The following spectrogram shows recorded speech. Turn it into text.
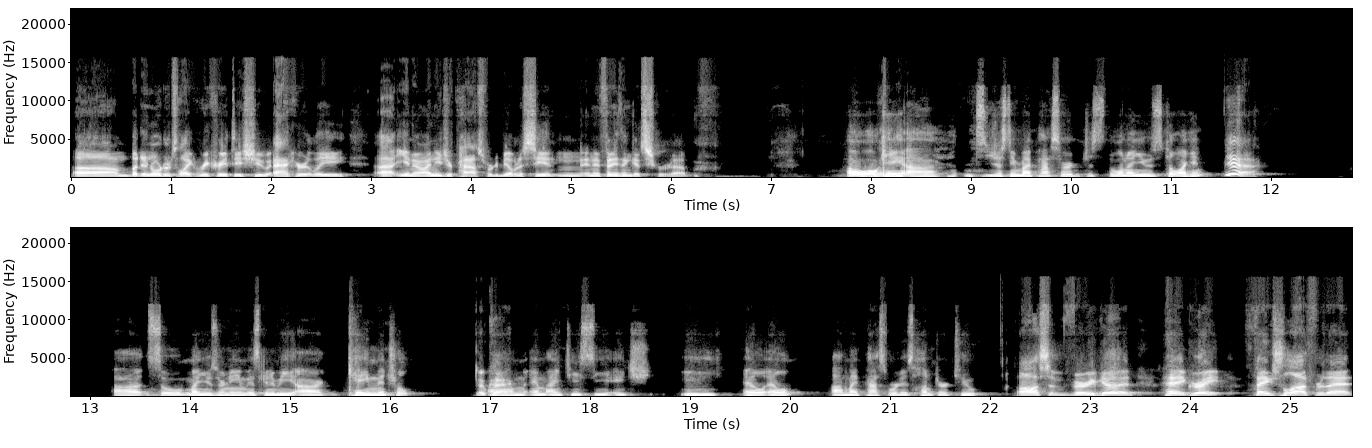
Um, but in order to like recreate the issue accurately, uh, you know, I need your password to be able to see it, and, and if anything gets screwed up. Oh, okay. Uh, you just need my password, just the one I use to log in. Yeah. Uh, so my username is going to be uh K Mitchell. Okay. Um, M I T C H E L L. Uh, my password is Hunter two. awesome. Very good. Hey, great. Thanks a lot for that,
